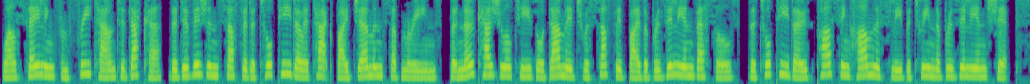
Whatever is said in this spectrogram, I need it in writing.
while sailing from Freetown to Dakar, the division suffered a torpedo attack by German submarines, but no casualties or damage were suffered by the Brazilian vessels, the torpedoes passing harmlessly between the Brazilian ships.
